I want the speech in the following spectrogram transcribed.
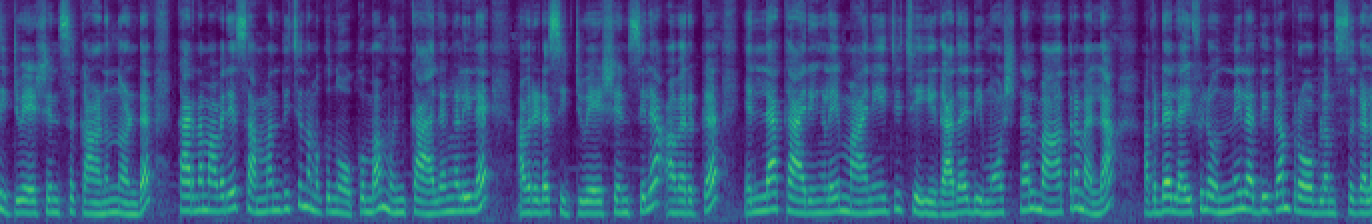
സിറ്റുവേഷൻസ് കാണുന്നുണ്ട്. കാരണം അവരെ സംബന്ധിച്ച് നമുക്ക് നോക്കുമ്പോൾ മുൻകാലങ്ങളിലെ അവരുടെ സിറ്റുവേഷൻസിൽ അവർക്ക് എല്ലാ കാര്യങ്ങളെയും മാനേജ് ചെയ്യുക. അതായത് ഇമോഷൻ ഇമോഷണൽ മാത്രമല്ല അവരുടെ ലൈഫിൽ ഒന്നിലധികം പ്രോബ്ലംസുകൾ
